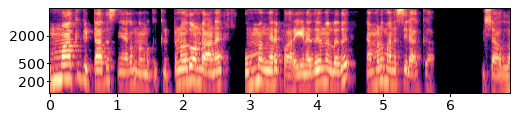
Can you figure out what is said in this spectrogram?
ഉമ്മാക്ക് കിട്ടാത്ത സ്നേഹം നമുക്ക് കിട്ടണത് കൊണ്ടാണ് ഉമ്മ ഇങ്ങനെ പറയണത് എന്നുള്ളത് നമ്മൾ മനസ്സിലാക്കുക. ഇൻഷാല്ല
